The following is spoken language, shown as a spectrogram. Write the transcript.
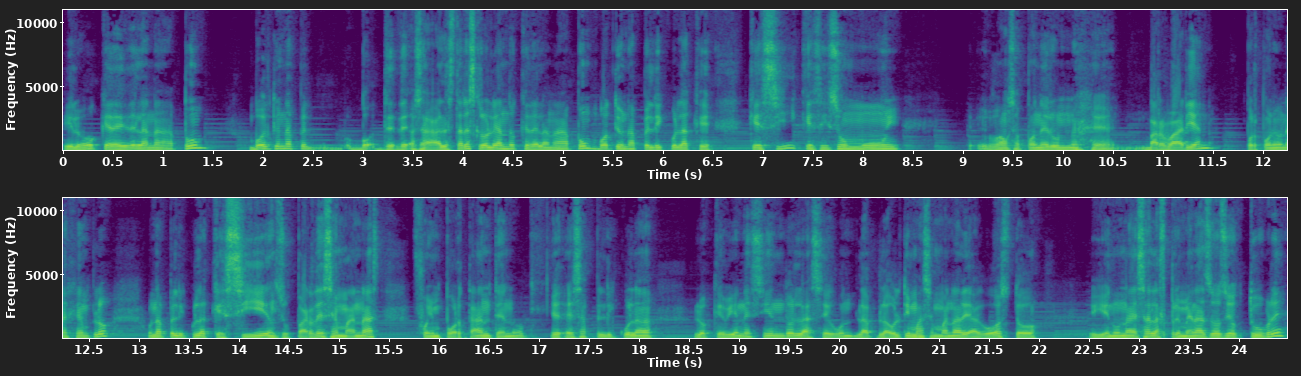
Y luego que de ahí de la nada, ¡pum! Volte una... o sea, al estar scrolleando que de la nada, ¡pum! Bote una película que, que sí, que se hizo muy vamos a poner un eh, Barbarian, por poner un ejemplo, una película que sí en su par de semanas fue importante, ¿no? E, esa película, lo que viene siendo la, la, última semana de agosto y en una de esas las primeras dos de octubre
